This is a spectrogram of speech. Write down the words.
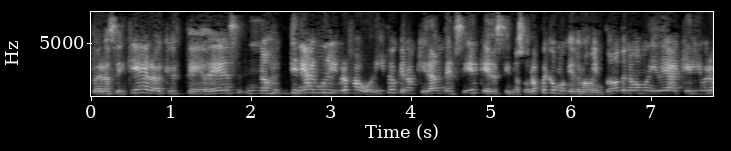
pero sí quiero que ustedes nos tienen algún libro favorito que nos quieran decir, que si nosotros pues como que de momento no tenemos una idea qué libro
